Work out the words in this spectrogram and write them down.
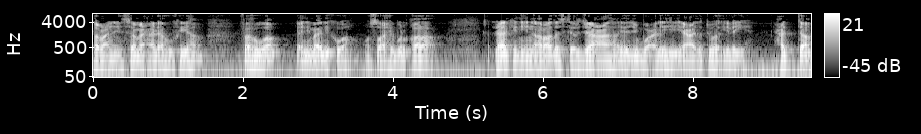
طبعا إن سمح له فيها فهو يعني مالكها وصاحب القرار. لكن إن أراد استرجاعها يجب عليه إعادتها إليه. حتى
